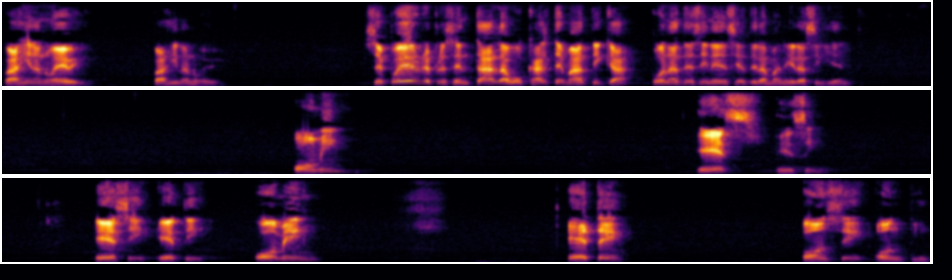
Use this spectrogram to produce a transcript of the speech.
Página 9. Página 9. Se puede representar la vocal temática con las desinencias de la manera siguiente. Omi es, esi, esi, eti, omen, ete, onsi, onti.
